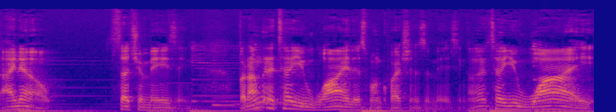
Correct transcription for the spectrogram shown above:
I know, such amazing. But I'm going to tell you why this one question is amazing. I'm going to tell you why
